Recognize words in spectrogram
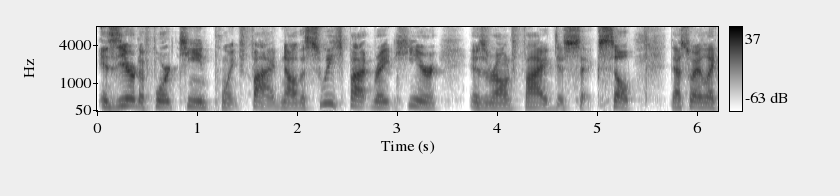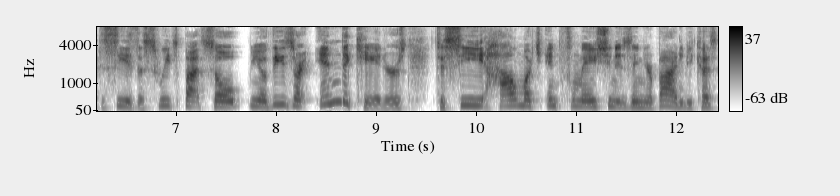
is 0 to 14.5. Now, the sweet spot right here is around 5 to 6. So that's what I like to see is the sweet spot. So, you know, these are indicators to see how much inflammation is in your body because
